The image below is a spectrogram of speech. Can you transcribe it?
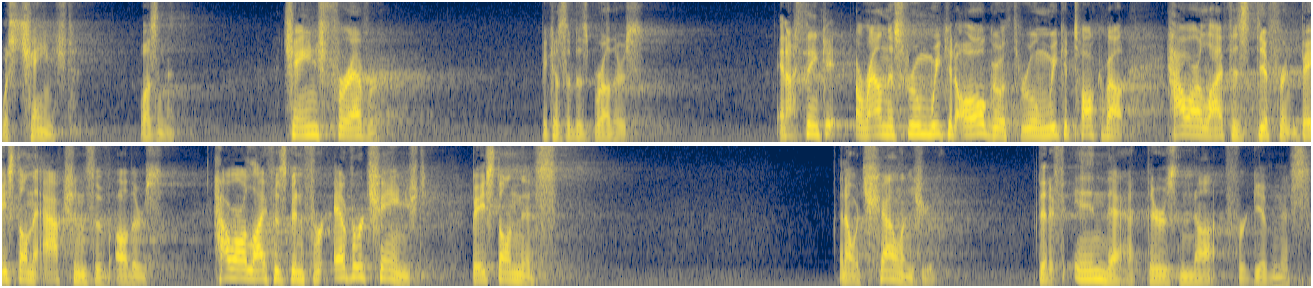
was changed, wasn't it? Changed forever because of his brothers. And I think it, around this room, we could all go through and we could talk about how our life is different based on the actions of others, how our life has been forever changed based on this. And I would challenge you that if in that there's not forgiveness,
